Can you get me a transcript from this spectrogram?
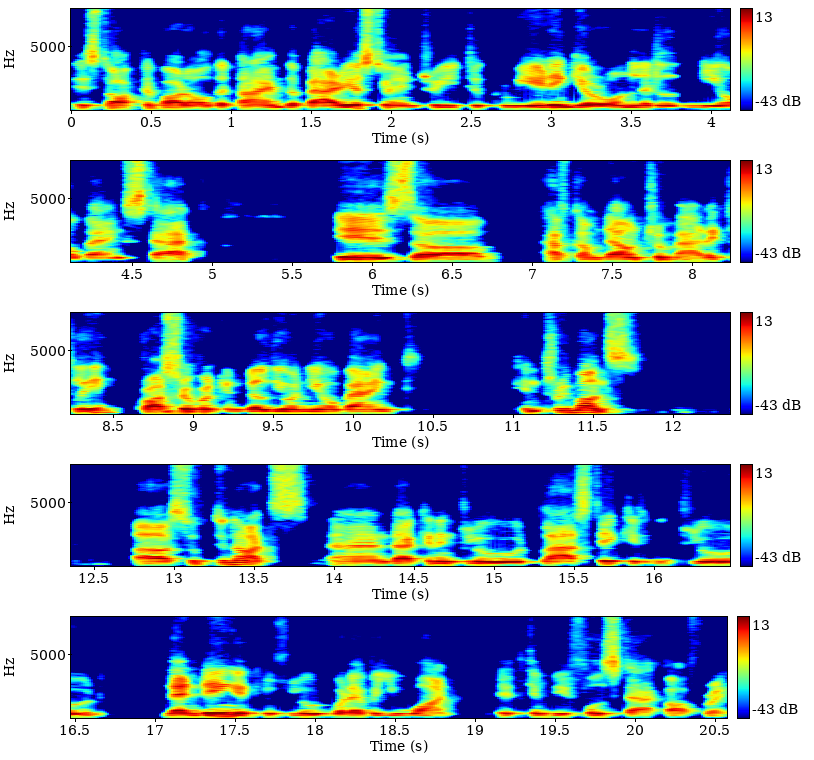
is talked about all the time. The barriers to entry to creating your own little neobank stack is uh, have come down dramatically. Cross mm-hmm. River can build you a neobank in three months, uh, soup to nuts, and that can include plastic. It can include lending. It can include whatever you want. It can be full stack offering.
